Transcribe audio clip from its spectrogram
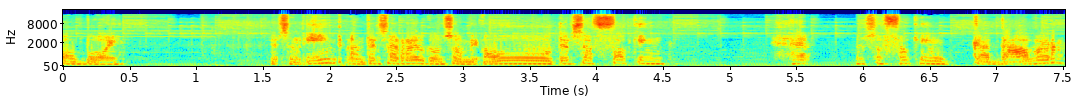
Oh boy. There's an imp and there's a railgun zombie. Oh, there's a fucking... he- There's a fucking cadaver.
